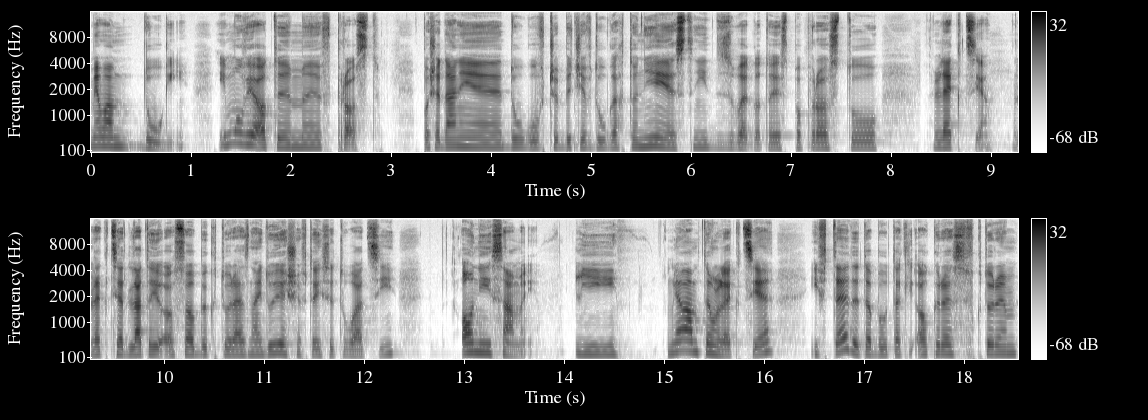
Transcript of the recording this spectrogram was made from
miałam długi. I mówię o tym wprost. Posiadanie długów czy bycie w długach to nie jest nic złego, to jest po prostu lekcja. Lekcja dla tej osoby, która znajduje się w tej sytuacji, o niej samej. I miałam tę lekcję, i wtedy to był taki okres, w którym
